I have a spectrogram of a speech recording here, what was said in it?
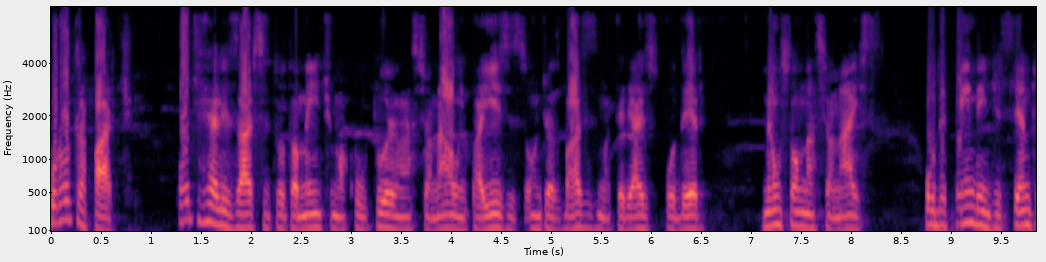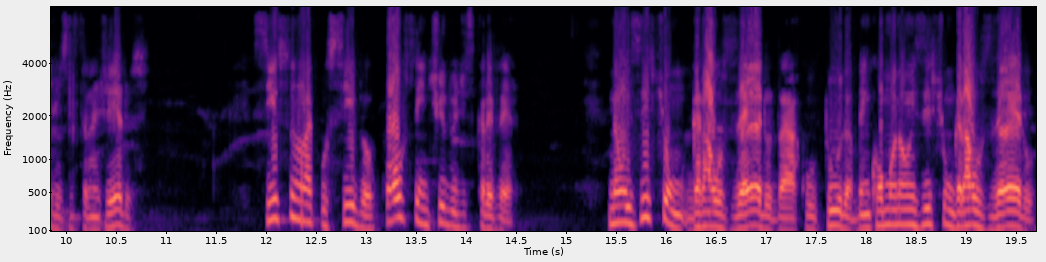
Por outra parte, pode realizar-se totalmente uma cultura nacional em países onde as bases materiais do poder não são nacionais ou dependem de centros estrangeiros? Se isso não é possível, qual o sentido de escrever? Não existe um grau zero da cultura, bem como não existe um grau zero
